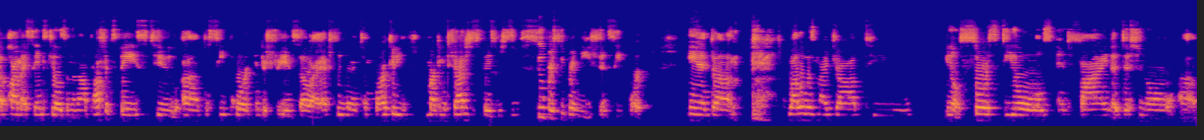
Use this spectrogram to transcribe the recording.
apply my same skills in the nonprofit space to uh, the seaport industry. And so I actually went into marketing, marketing strategy space, which is super, super niche in seaport. And um, while it was my job to, you know, source deals and find additional um,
